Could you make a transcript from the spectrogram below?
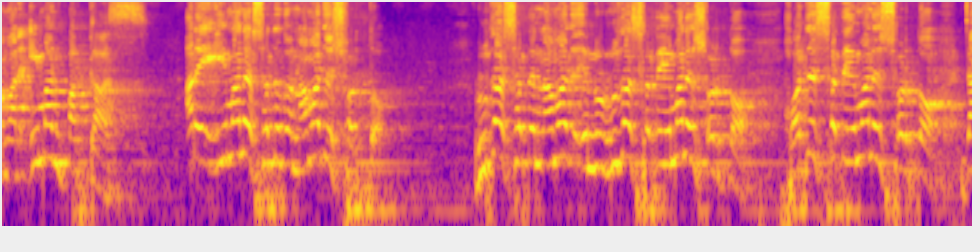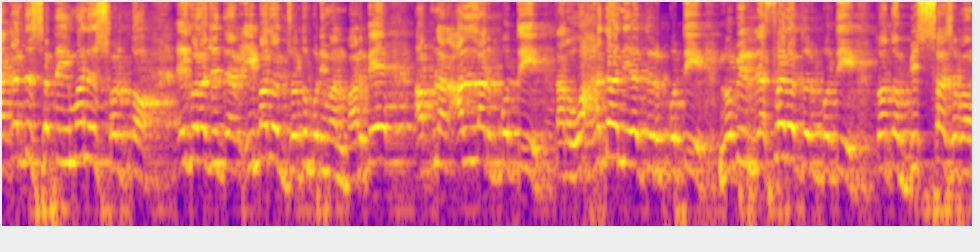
আমার ইমান পাক্কাস। আরে ইমানের সাথে তো নামাজের শর্ত। রোজার সাথে নামাজ, রোজার সাথে ইমানের শর্ত। হজের সাথে ইমানের শর্ত। জাকাতের সাথে ইমানের শর্ত। এগুলো যদি ইবাদত যত পরিমাণ বাড়বে, আপনার আল্লাহর প্রতি, তার ওয়াহাদানিয়তের প্রতি, নবীর রেসালতের প্রতি তত বিশ্বাস এবং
